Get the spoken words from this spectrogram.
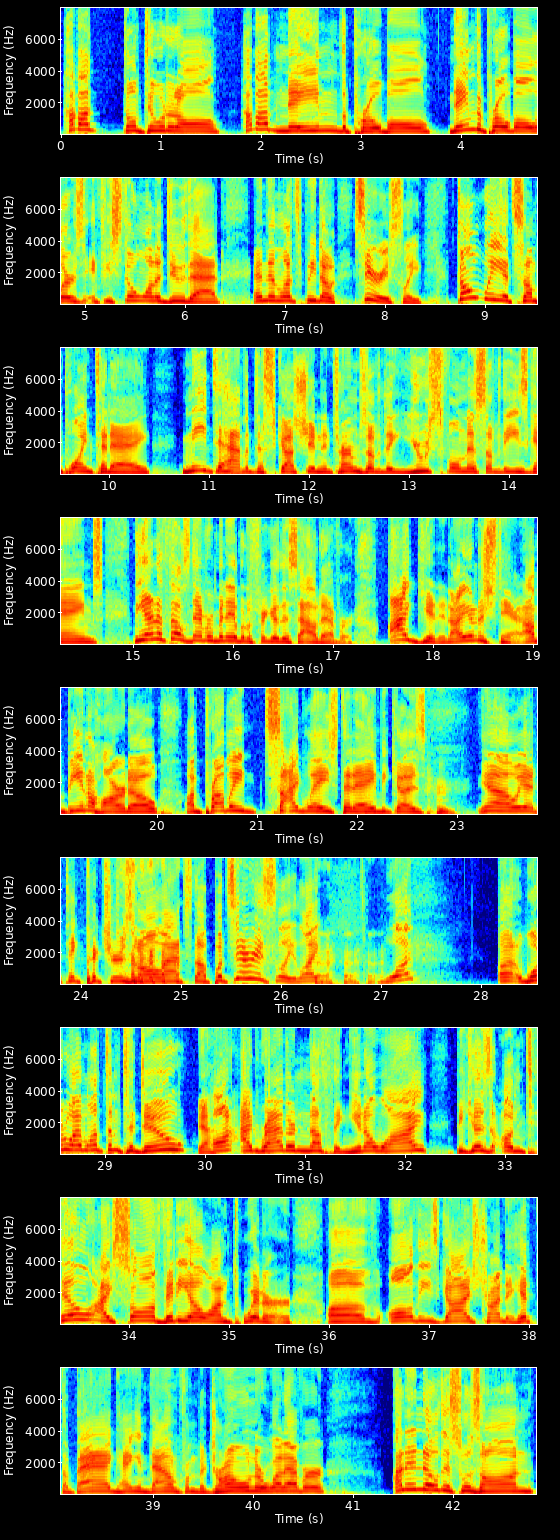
How about don't do it at all? How about name the Pro Bowl? Name the Pro Bowlers if you still want to do that, and then let's be done. Seriously, don't we at some point today? Need to have a discussion in terms of the usefulness of these games. The NFL's never been able to figure this out ever. I get it. I understand. I'm being a hardo. I'm probably sideways today because, you know, we had to take pictures and all that stuff. But seriously, like, what? Uh, what do I want them to do? Yeah. I'd rather nothing. You know why? Because until I saw video on Twitter of all these guys trying to hit the bag hanging down from the drone or whatever, I didn't know this was on.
